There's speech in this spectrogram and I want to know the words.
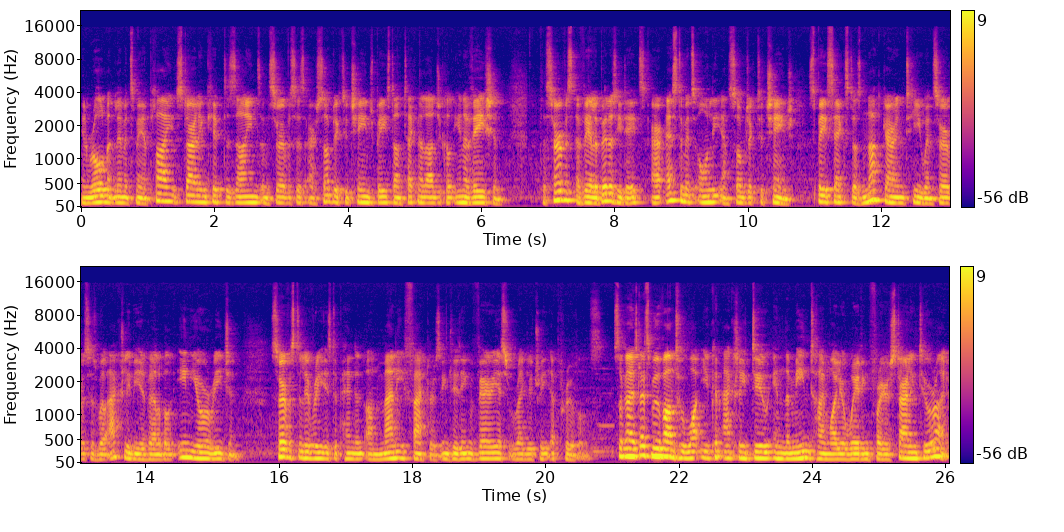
Enrollment limits may apply. Starlink kit designs and services are subject to change based on technological innovation. The service availability dates are estimates only and subject to change. SpaceX does not guarantee when services will actually be available in your region. Service delivery is dependent on many factors, including various regulatory approvals. So guys, let's move on to what you can actually do in the meantime while you're waiting for your Starlink to arrive.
